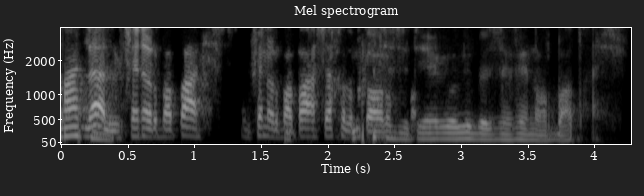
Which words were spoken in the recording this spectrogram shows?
لا اعتزل 2014 2014 أخذ ما بطوله اعتزل دياغو لوبيز 2014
